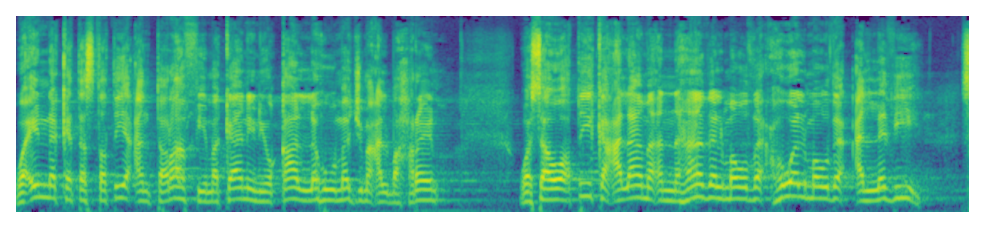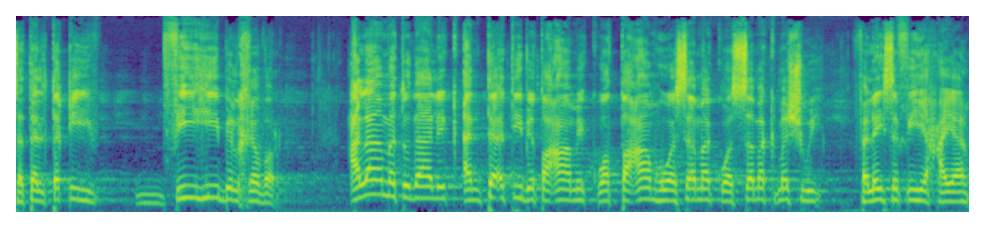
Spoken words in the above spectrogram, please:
وإنك تستطيع أن تراه في مكان يقال له مجمع البحرين. وسأعطيك علامة أن هذا الموضع هو الموضع الذي ستلتقي فيه بالخضر. علامة ذلك أن تأتي بطعامك والطعام هو سمك والسمك مشوي فليس فيه حياة.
